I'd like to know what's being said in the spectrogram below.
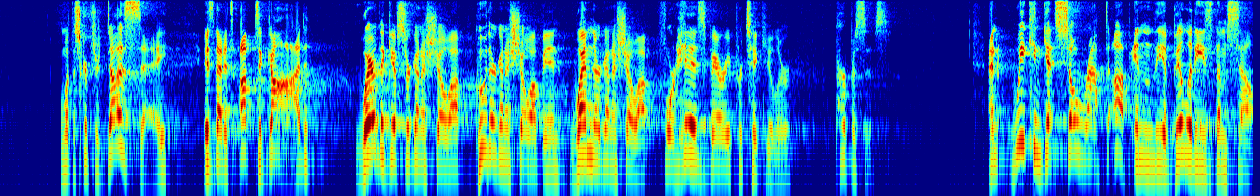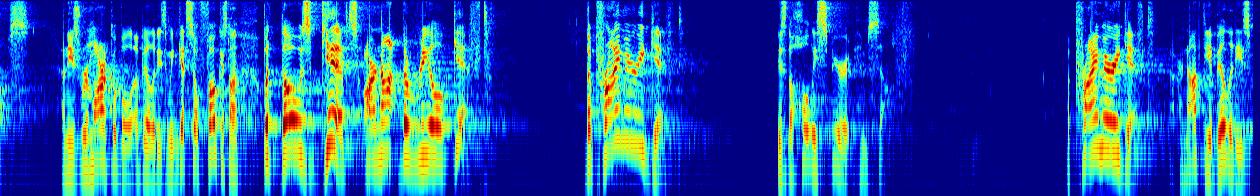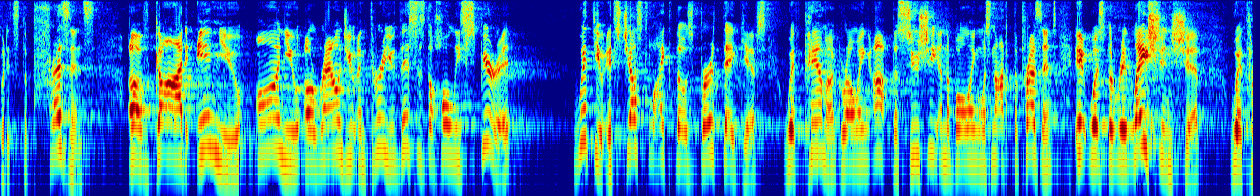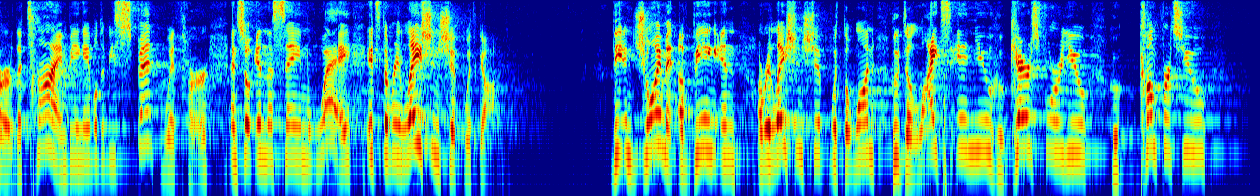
and what the scripture does say is that it's up to God where the gifts are going to show up, who they're going to show up in, when they're going to show up for his very particular purposes. And we can get so wrapped up in the abilities themselves and these remarkable abilities. We can get so focused on, but those gifts are not the real gift. The primary gift is the Holy Spirit Himself. The primary gift are not the abilities, but it's the presence of God in you, on you, around you, and through you. This is the Holy Spirit with you. It's just like those birthday gifts with Pama growing up. The sushi and the bowling was not the present, it was the relationship with her, the time being able to be spent with her. And so, in the same way, it's the relationship with God. The enjoyment of being in a relationship with the one who delights in you, who cares for you, who comforts you,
